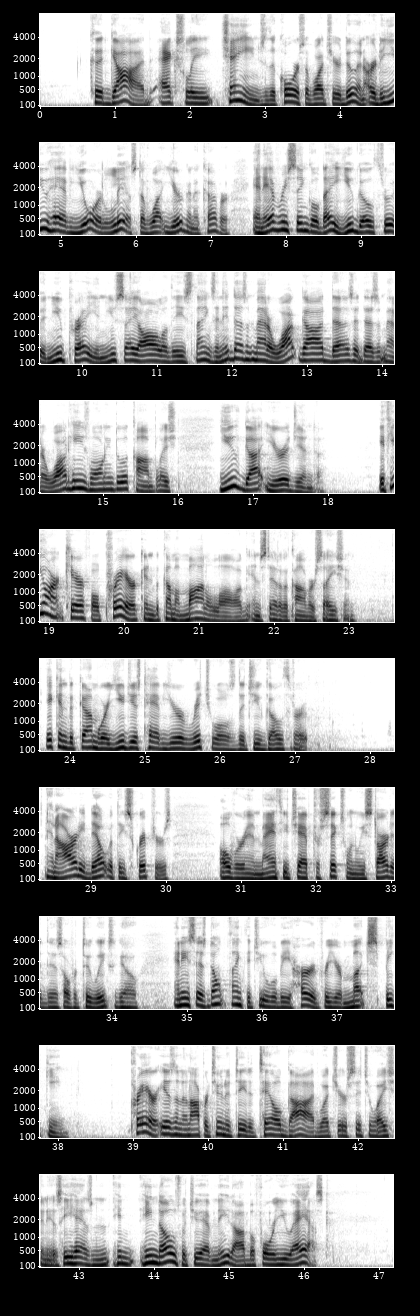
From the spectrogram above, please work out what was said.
Could God actually change the course of what you're doing? Or do you have your list of what you're going to cover? And every single day you go through and you pray and you say all of these things. And it doesn't matter what God does, it doesn't matter what He's wanting to accomplish, you've got your agenda. If you aren't careful, prayer can become a monologue instead of a conversation. It can become where you just have your rituals that you go through. And I already dealt with these scriptures over in Matthew chapter 6 when we started this over two weeks ago. And he says, Don't think that you will be heard for your much speaking. Prayer isn't an opportunity to tell God what your situation is. He, has, he, he knows what you have need of before you ask.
